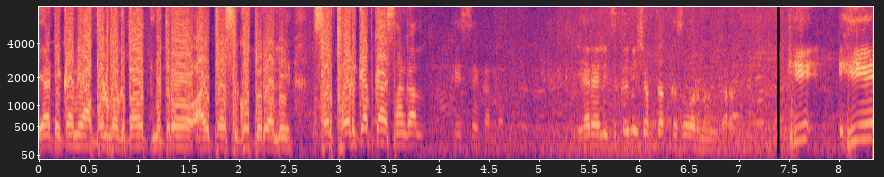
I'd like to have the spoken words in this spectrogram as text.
या ठिकाणी आपण बघत आहोत मित्र ऐतिहासिक होती रॅली सर थोडक्यात काय सांगाल तीस सेकंदात. या रॅलीचं कमी शब्दात कसं वर्णन करा? ही ही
